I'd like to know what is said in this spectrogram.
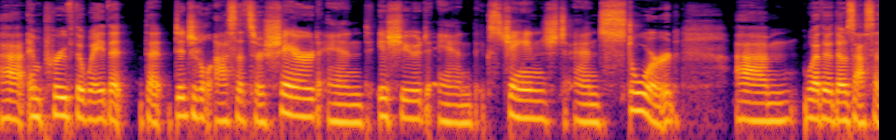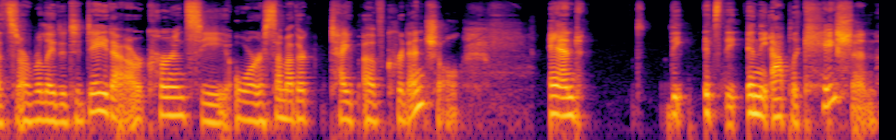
uh, improve the way that that digital assets are shared and issued and exchanged and stored. Um, whether those assets are related to data or currency or some other type of credential, and the it's the in the application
